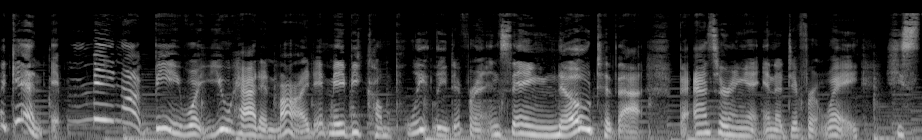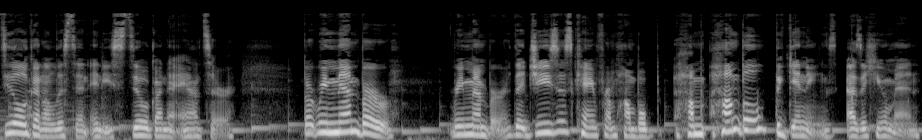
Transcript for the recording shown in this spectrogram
Again, it may not be what you had in mind, it may be completely different. And saying no to that, but answering it in a different way, He's still going to listen and He's still going to answer. But remember, remember that Jesus came from humble, hum, humble beginnings as a human.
